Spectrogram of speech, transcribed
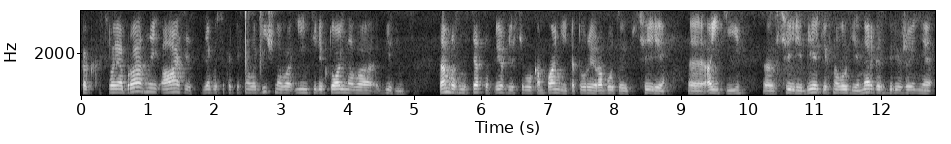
как своеобразный оазис для высокотехнологичного и интеллектуального бизнеса. Там разместятся прежде всего компании, которые работают в сфере IT, э, э, в сфере биотехнологии, энергосбережения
